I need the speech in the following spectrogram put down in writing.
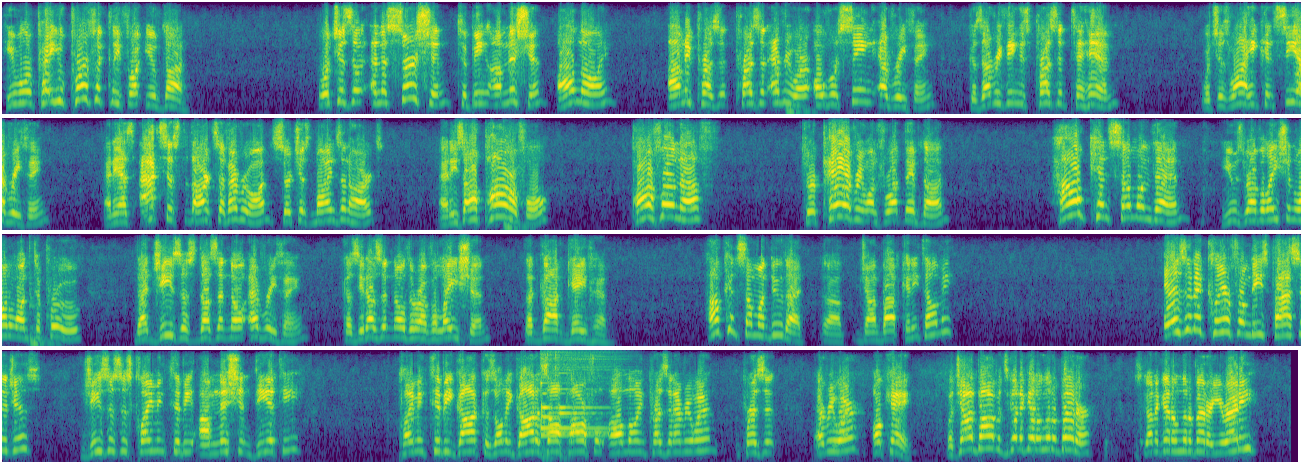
he will repay you perfectly for what you've done. Which is a, an assertion to being omniscient, all-knowing, omnipresent, present everywhere, overseeing everything, because everything is present to him, which is why he can see everything, and he has access to the hearts of everyone, searches minds and hearts, and he's all powerful, powerful enough to repay everyone for what they've done. How can someone then use Revelation 1.1 to prove that Jesus doesn't know everything because he doesn't know the revelation that God gave him? How can someone do that, uh, John Bob? Can you tell me? Isn't it clear from these passages Jesus is claiming to be omniscient deity, claiming to be God because only God is all powerful, all knowing, present everywhere, present everywhere. Okay, but John Bob, it's going to get a little better. It's going to get a little better. You ready?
